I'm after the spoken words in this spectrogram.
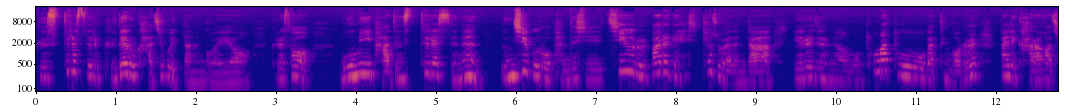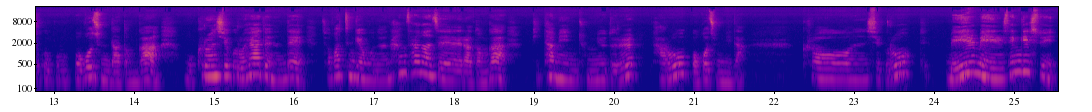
그 스트레스를 그대로 가지고 있다는 거예요. 그래서 몸이 받은 스트레스는 음식으로 반드시 치유를 빠르게 해- 시켜줘야 된다. 예를 들면 뭐 토마토 같은 거를 빨리 갈아가지고 뭐 먹어준다던가 뭐 그런 식으로 해야 되는데 저 같은 경우는 항산화제라던가 비타민 종류들을 바로 먹어줍니다. 그런 식으로 매일매일 생길 수 있,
